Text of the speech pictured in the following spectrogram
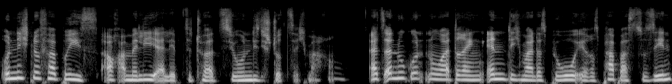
Und nicht nur Fabrice, auch Amelie erlebt Situationen, die sie stutzig machen. Als Anouk und Noah drängen, endlich mal das Büro ihres Papas zu sehen,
